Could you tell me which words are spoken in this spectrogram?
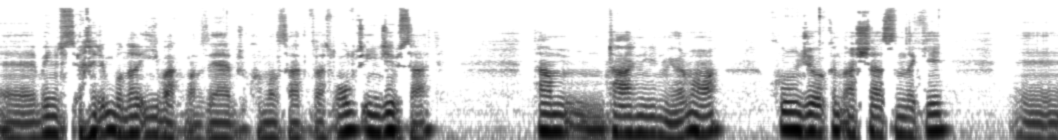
e, benim size önerim bunlara iyi bakmanız. Eğer bir kurmalı saat varsa. Oldukça ince bir saat. Tam tarihini bilmiyorum ama kurunca bakın aşağısındaki e,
